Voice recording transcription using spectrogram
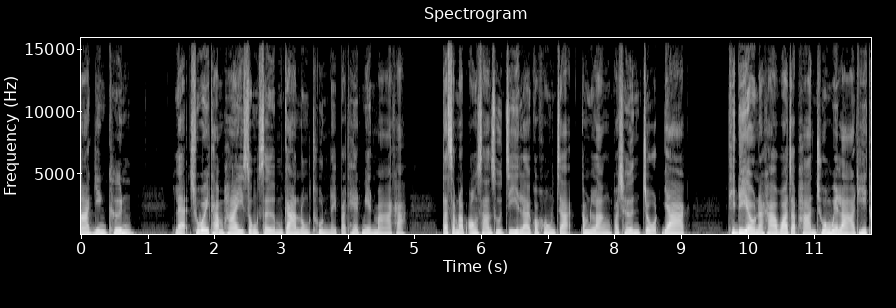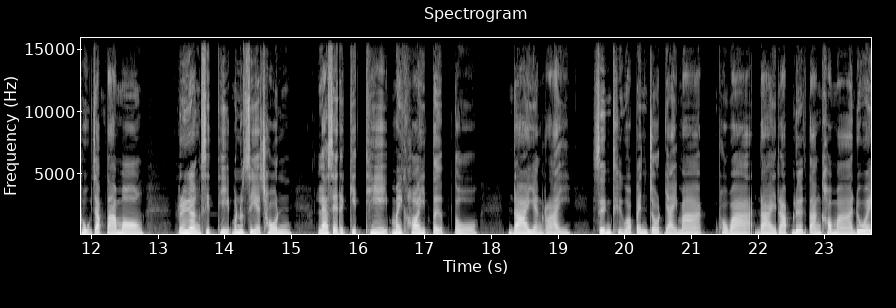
มากยิ่งขึ้น และช่วยทำให้ส่งเสริมการลงทุนในประเทศเมียนมาค่ะ แต่สำหรับองซานซูจีแล้วก็คงจะกำลังเผชิญโจทย์ยาก ทีเดียวนะคะ ว่าจะผ่านช่วงเวลาที่ถูกจับตามอง เรื่องสิทธิมนุษยชน และเศรษฐกิจที่ไม่ค่อยเติบโตได้อย่างไร ซึ่งถือว่าเป็นโจทย์ใหญ่มาก เพราะว่าได้รับเลือกตั้งเข้ามาด้วย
